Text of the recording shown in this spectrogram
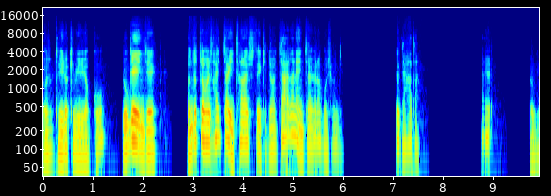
여기서부터 이렇게 밀렸고, 요게 이제 전저점을 살짝 이탈할 수도 있겠지만 작은 N장이라고 보시면 돼요. 최대 하단. 여기.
